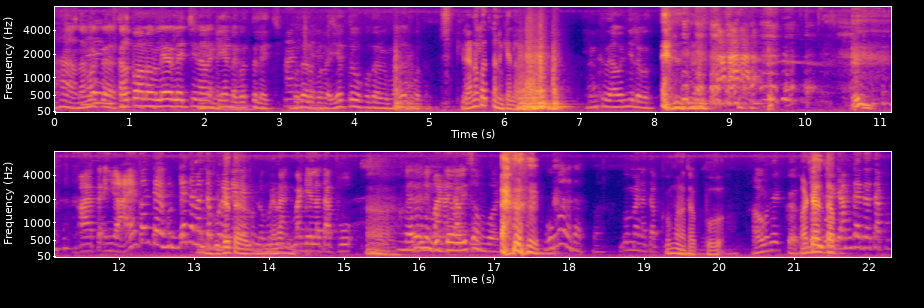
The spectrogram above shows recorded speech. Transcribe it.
ಹಾ ನಮಕ ಕಲ್ಪವನ ಲೇರ್ಲ ಹೆಚ್ಚಿ ನಾನು ಕೇಂದ್ರ ಗೊತ್ತಿಲ್ಲ ಹೆಚ್ಚಿ ಪುದರ್ ಪುರ ಎತ್ತು ಪುದರ್ ಮದರ್ ಪುದರ್. ಕಿರಣ ಗೊತ್ತಾನು ಕೆಲವು? ಇಂಕ ಒಂಜಿಲ್ಲ ಗೊತ್ತು? ಗುಮ್ಮನ ತಪ್ಪ. ಗುಮ್ಮನ ತಪ್ಪು. ಗುಮ್ಮನ ತಪ್ಪು. ಅವನೆಕ್ಕ ಮಡ್ಡೆಲ್ ತಪ್ಪು.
